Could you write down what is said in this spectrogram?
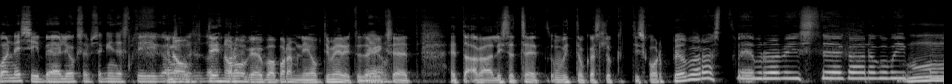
One S-i peal jookseb see kindlasti ka no tehnoloogia juba paremini optimeeritud ja Jah. kõik see, et, et aga lihtsalt see, et huvitav, kas lükati Scorpio pärast veebruaris ka nagu võib parem.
